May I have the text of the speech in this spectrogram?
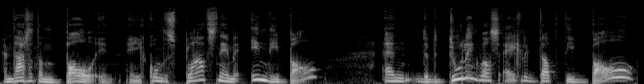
en daar zat een bal in. En je kon dus plaatsnemen in die bal. En de bedoeling was eigenlijk dat die bal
